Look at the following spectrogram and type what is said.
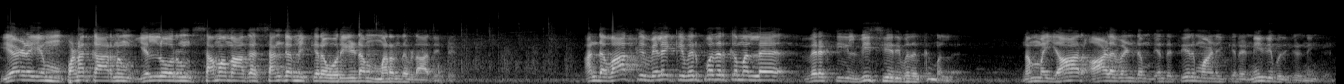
ஏழையும் பணக்காரனும் எல்லோரும் சமமாக சங்கமிக்கிற ஒரு இடம் மறந்து விடாதீர்கள். அந்த வாக்கு விலைக்கு விற்பதற்கும் அல்ல விரக்தியில் வீசி எறிவதற்கும் அல்ல. நம்மை யார் ஆள வேண்டும் என்று தீர்மானிக்கிற நீதிபதிகள் நீங்கள்.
